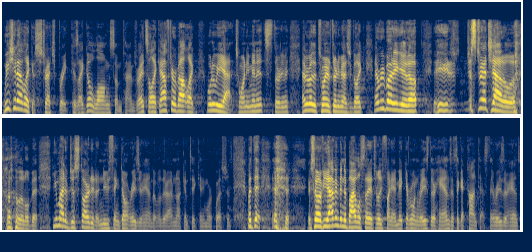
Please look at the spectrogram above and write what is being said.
We should have like a stretch break because I go long sometimes, right? So like after about like, what are we at? 20 minutes, 30 minutes? Everybody 20 or 30 minutes should be like, everybody get up, just stretch out a little, a little bit. You might have just started a new thing. Don't raise your hand over there. I'm not going to take any more questions. But the, so if you haven't been to Bible study, it's really funny. I make everyone raise their hands. It's like a contest. They raise their hands.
